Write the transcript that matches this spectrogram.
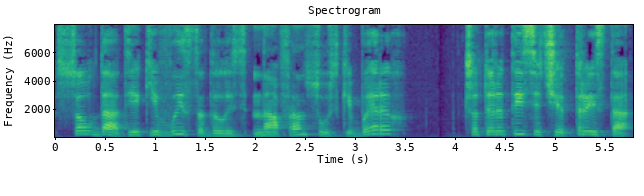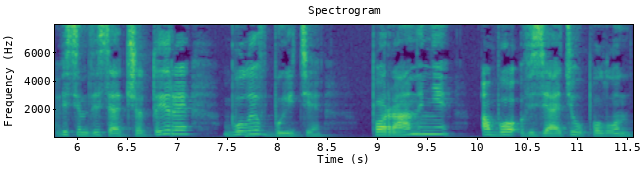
солдат, які висадились на французький берег, 4384 були вбиті, поранені або взяті у полон.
